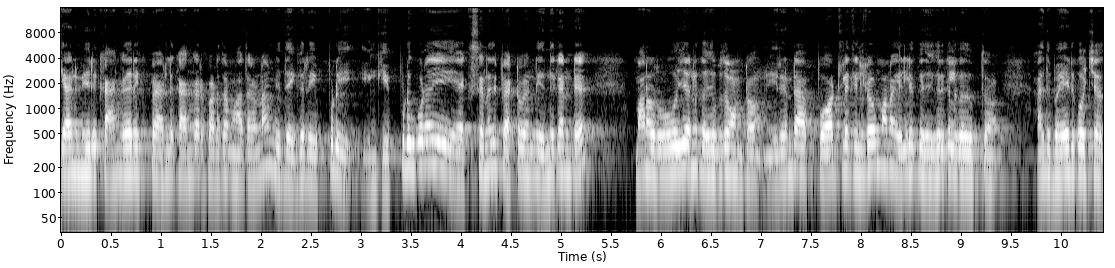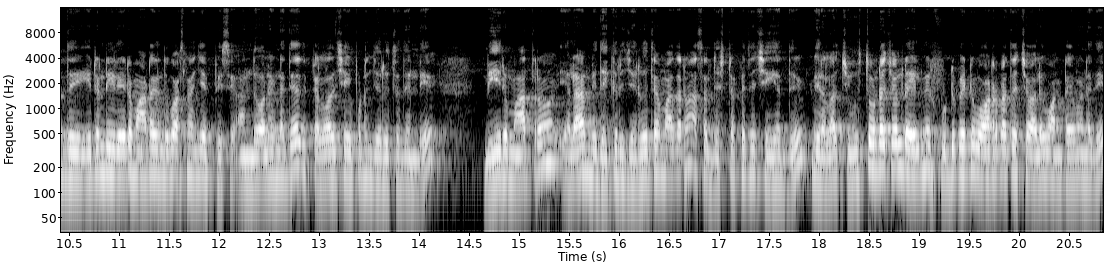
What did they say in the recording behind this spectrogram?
కానీ మీరు కంగారు ప్యాడ్లు కంగారు పడితే మాత్రాన మీ దగ్గర ఎప్పుడు ఇంకెప్పుడు కూడా ఈ ఎక్స్ అనేది పెట్టవండి. ఎందుకంటే మనం రోజు అని కదుపుతూ ఉంటాం. ఏంటంటే ఆ పోట్లకి వెళ్ళడం మనం వెళ్ళి దగ్గరికి వెళ్ళి కదుపుతాం అది బయటకు వచ్చేది ఏంటంటే ఈ మాట ఎందుకు వస్తుందని చెప్పేసి. అందువల్ల అనేది అది పిల్లలు చేయడం జరుగుతుందండి. మీరు మాత్రం ఇలా మీ దగ్గర జరిగితే మాత్రం అసలు డిస్టర్బ్ అయితే చేయొద్దు. మీరు అలా చూస్తుంటే చాలు డైలీ మీరు ఫుడ్ పెట్టి వాటర్ పెడితే చాలు వన్ టైం అనేది.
